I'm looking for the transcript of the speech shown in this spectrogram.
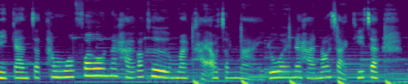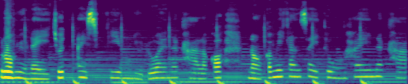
มีการจัดทำวอฟเฟิลนะคะ ก็คือมาขายเอาจำหน่ายด้วยนะคะ นอกจากที่จะรวมอยู่ในชุดไอศครีมอยู่ด้วยนะคะ แล้วก็น้องก็มีการใส่ถุงให้นะคะ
